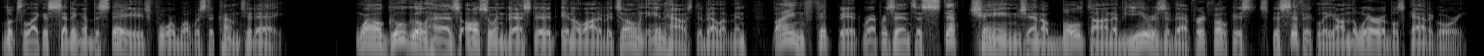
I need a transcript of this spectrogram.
looks like a setting of the stage for what was to come today. While Google has also invested in a lot of its own in house development, buying Fitbit represents a step change and a bolt on of years of effort focused specifically on the wearables category.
